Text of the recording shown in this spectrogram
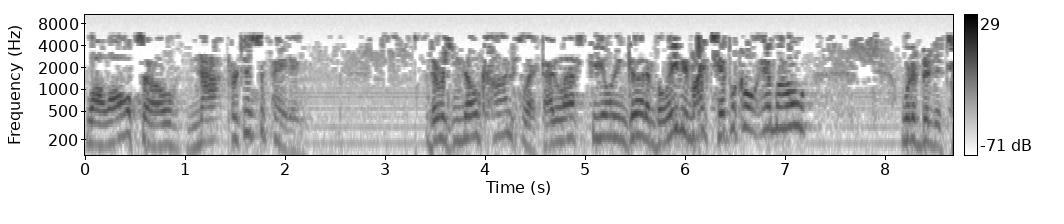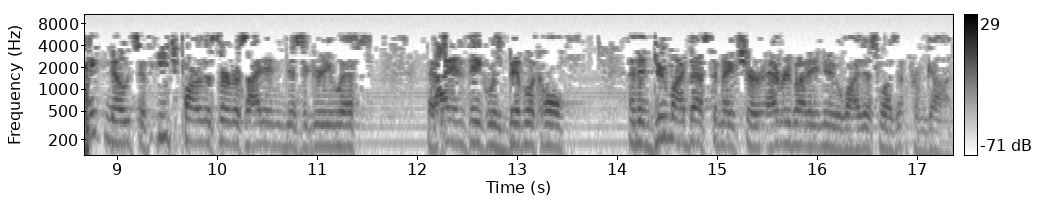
while also not participating. There was no conflict. I left feeling good. And believe me, my typical MO would have been to take notes of each part of the service I didn't disagree with, that I didn't think was biblical, and then do my best to make sure everybody knew why this wasn't from God.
